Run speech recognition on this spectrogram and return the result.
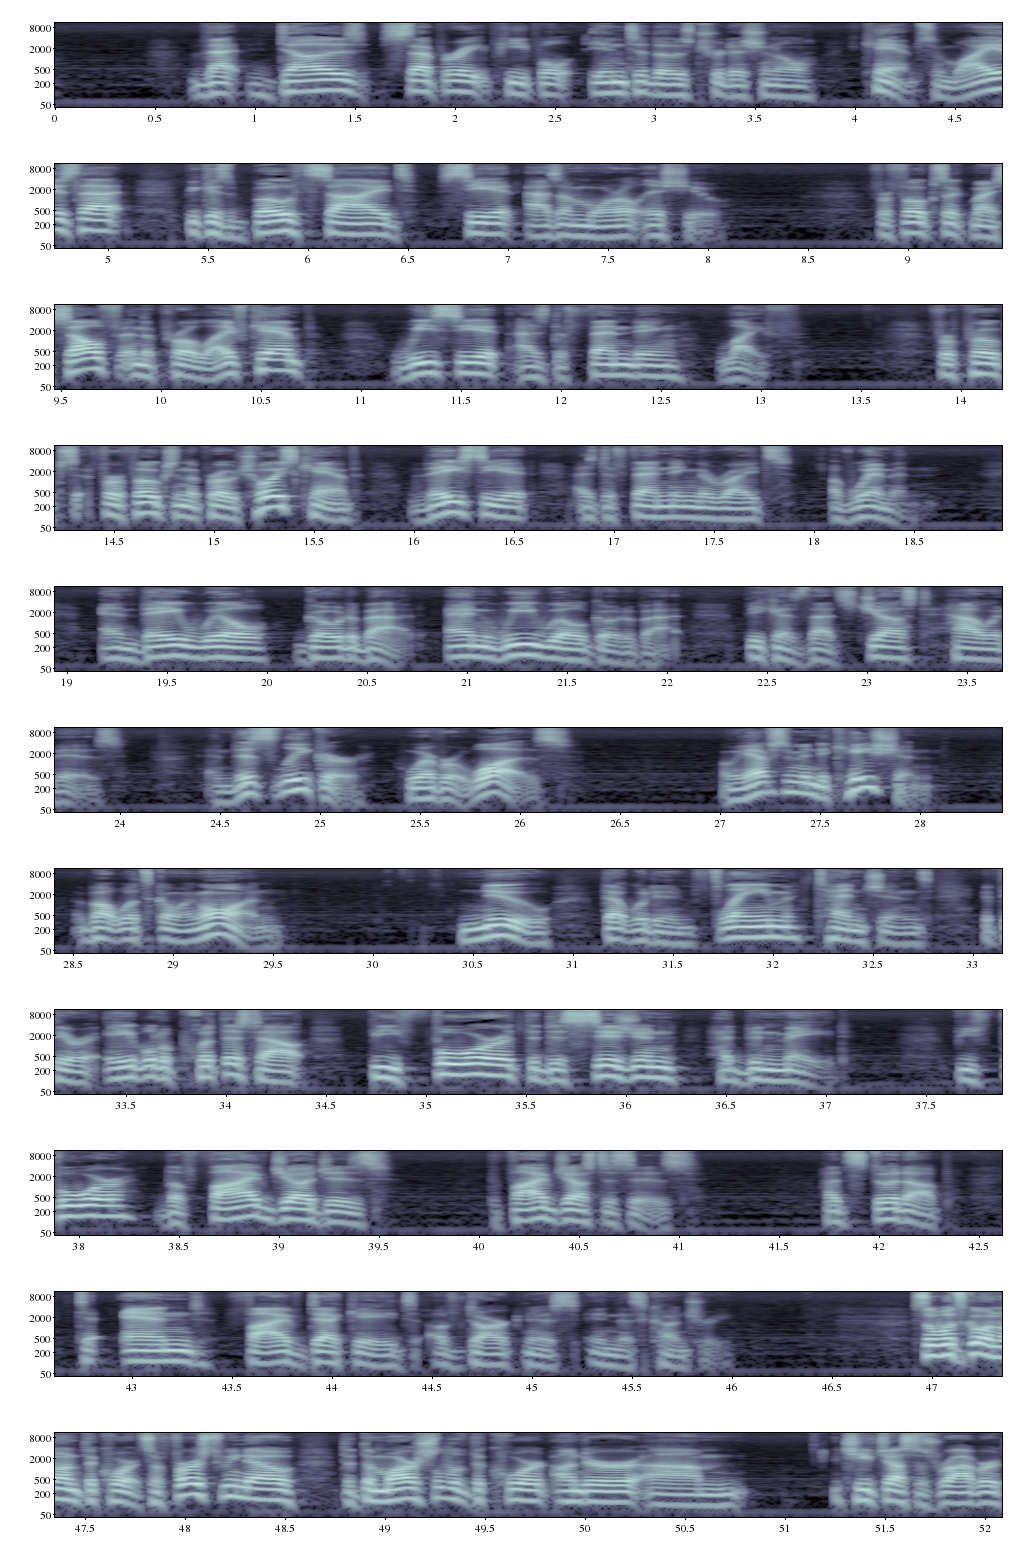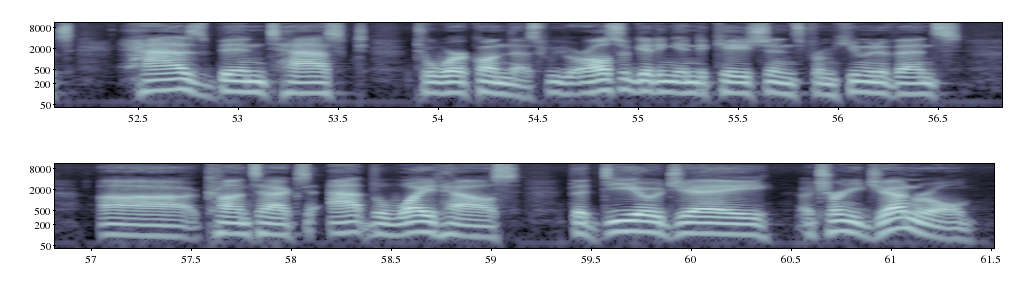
that does separate people into those traditional camps. And why is that? Because both sides see it as a moral issue. For folks like myself in the pro life camp, we see it as defending life. For folks, for folks in the pro choice camp, they see it as defending the rights of women. And they will go to bat, and we will go to bat, because that's just how it is. And this leaker, whoever it was, we have some indication about what's going on, knew that would inflame tensions if they were able to put this out before the decision had been made, before the five judges, the five justices, had stood up to end five decades of darkness in this country. So, what's going on at the court? So, first, we know that the marshal of the court under um, Chief Justice Roberts has been tasked to work on this. We are also getting indications from Human Events uh, contacts at the White House that DOJ Attorney General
